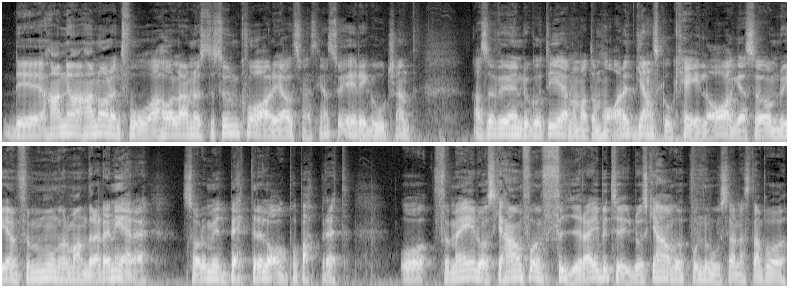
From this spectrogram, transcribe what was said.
Det, han, han har en tvåa. Håller han Östersund kvar i Allsvenskan så är det godkänt. Alltså vi har ändå gått igenom att de har ett ganska okej lag. Alltså om du jämför med många av de andra där nere. Så har de ju ett bättre lag på pappret. Och för mig då, ska han få en fyra i betyg, då ska han vara uppe och nosa nästan på,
